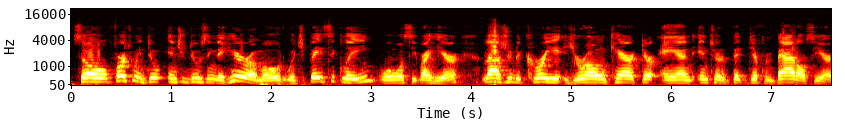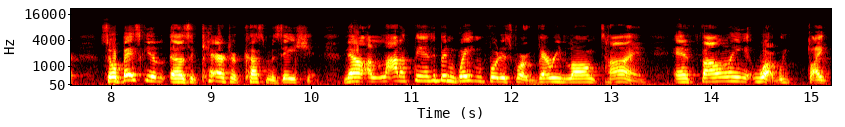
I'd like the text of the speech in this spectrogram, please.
So first we're introducing the hero mode, which basically, well, we'll see right here, allows you to create your own character and enter a bit different battles here. So basically, as a character customization. Now, a lot of fans have been waiting for this for a very long time, and finally, what we like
